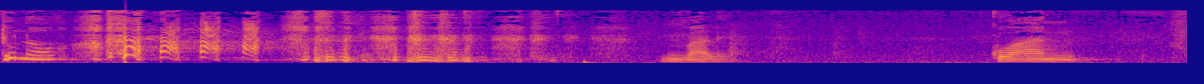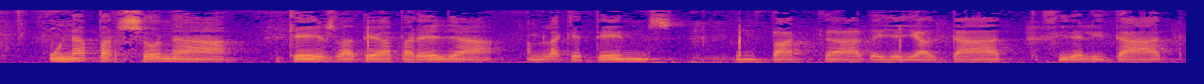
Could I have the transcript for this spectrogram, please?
tu no? Vale. Quan una persona que és la teva parella amb la que tens un pacte de lleialtat, fidelitat,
